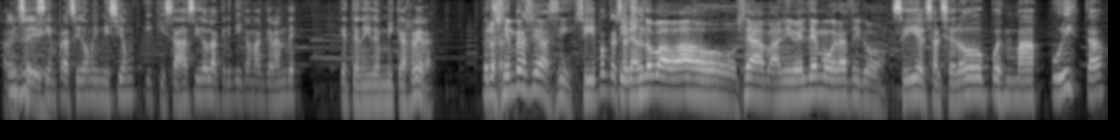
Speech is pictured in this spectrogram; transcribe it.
¿sabes? Ese Siempre ha sido mi misión y quizás ha sido la crítica más grande que he tenido en mi carrera. Pero siempre ha sido así. Sí, porque el Tirando para abajo, o sea, a nivel demográfico. Sí, el salsero pues más purista,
